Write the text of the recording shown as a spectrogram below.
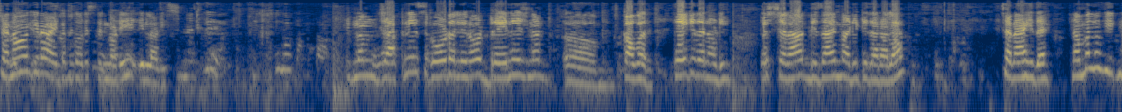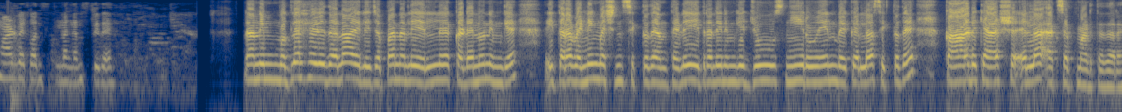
ಚೆನ್ನಾಗಿರೋ ಐಟಮ್ ತೋರಿಸ್ತೀನಿ ನೋಡಿ ಇಲ್ಲಿ ನೋಡಿ. ಇದು ನಮ್ ಜಾಪನೀಸ್ ರೋಡ್ ಅಲ್ಲಿರೋ ಡ್ರೈನೇಜ್ನ ಕವರ್ ಹೇಗಿದೆ ನೋಡಿ? ಎಷ್ಟ್ ಚೆನ್ನಾಗಿ ಡಿಸೈನ್ ಮಾಡಿಟ್ಟಿದಾರಲ್ಲ? ಚೆನ್ನಾಗಿದೆ. ನಮ್ಮಲ್ಲೂ ಹೀಗ್ ಮಾಡ್ಬೇಕು ಅನ್ಸ್ ನಂಗೆ ಅನ್ಸ್ತಿದೆ. ನಾನ್ ನಿಮ್ಗೆ ಮೊದಲೇ ಹೇಳಿದಲ್ಲ ಇಲ್ಲಿ ಜಪಾನ್ ಅಲ್ಲಿ ಎಲ್ಲ ಕಡೆನೂ ನಿಮ್ಗೆ ಈ ತರ ವೆಂಡಿಂಗ್ ಮೆಷಿನ್ ಸಿಗ್ತದೆ ಅಂತೇಳಿ. ಇದ್ರಲ್ಲಿ ನಿಮ್ಗೆ ಜ್ಯೂಸ್ ನೀರು ಏನ್ ಬೇಕೆಲ್ಲ ಸಿಗ್ತದೆ. ಕಾರ್ಡ್ ಕ್ಯಾಶ್ ಎಲ್ಲ ಆಕ್ಸೆಪ್ಟ್ ಮಾಡ್ತಿದ್ದಾರೆ.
